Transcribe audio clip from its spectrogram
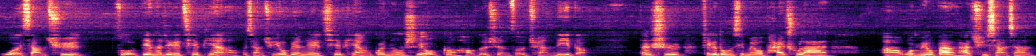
我想去左边的这个切片，我想去右边这个切片，观众是有更好的选择权利的。但是这个东西没有拍出来啊、我没有办法去想象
